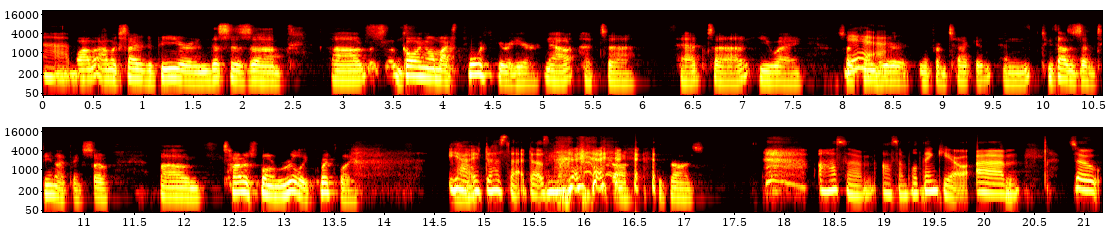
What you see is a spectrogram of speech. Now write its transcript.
Um, well, I'm, I'm, excited to be here, and this is uh, uh, going on my fourth year here now at uh, at UA. So yeah. I came here from Tech in, in 2017, I think. So um, time has flown really quickly. Yeah, it does that, doesn't it? it does. Awesome. Awesome. Well, thank you. Um, so,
